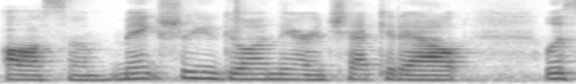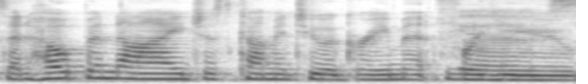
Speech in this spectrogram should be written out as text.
Awesome. Make sure you go in there and check it out. Listen, Hope and I just come into agreement for you.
